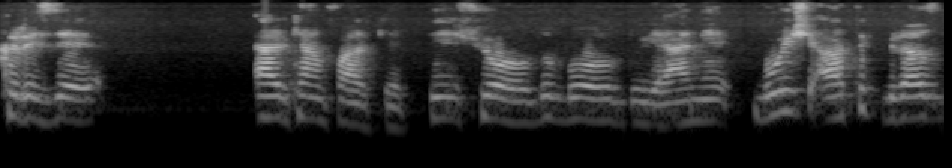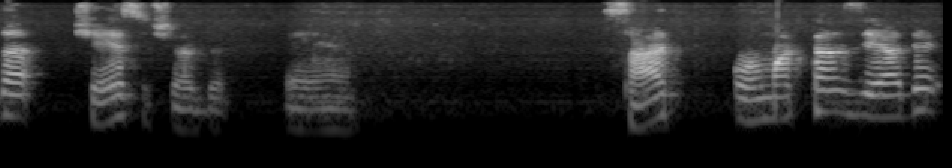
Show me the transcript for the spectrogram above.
krizi erken fark etti. Şu oldu, bu oldu. Yani bu iş artık biraz da şeye sıçradı. E, saat olmaktan ziyade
